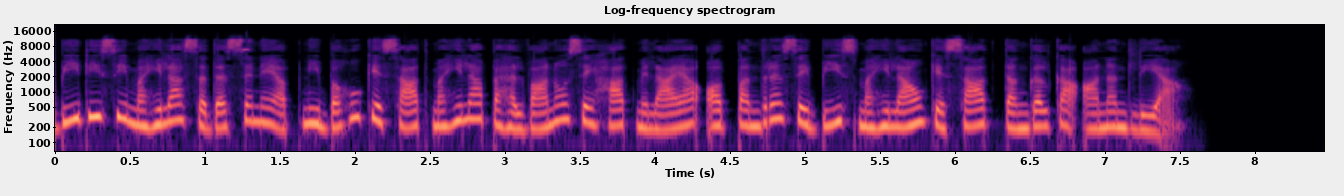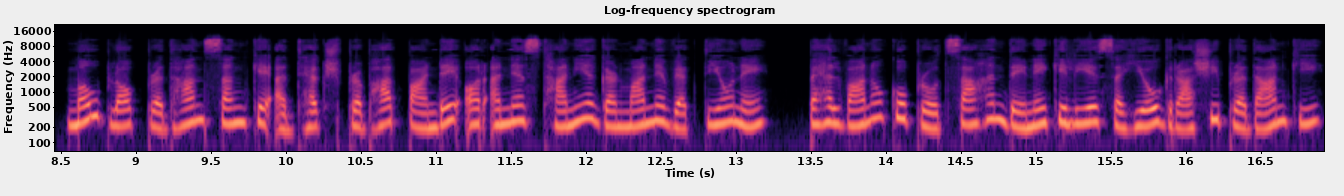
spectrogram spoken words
बीडीसी महिला सदस्य ने अपनी बहू के साथ महिला पहलवानों से हाथ मिलाया और पंद्रह से बीस महिलाओं के साथ दंगल का आनंद लिया। मऊ ब्लॉक प्रधान संघ के अध्यक्ष प्रभात पांडे और अन्य स्थानीय गणमान्य व्यक्तियों ने पहलवानों को प्रोत्साहन देने के लिए सहयोग राशि प्रदान की।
